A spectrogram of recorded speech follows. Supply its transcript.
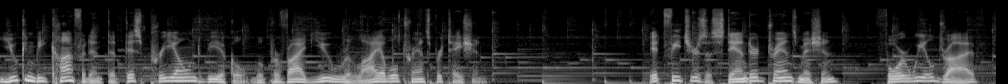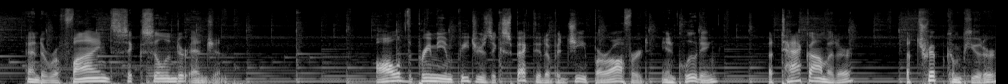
you can be confident that this pre-owned vehicle will provide you reliable transportation. It features a standard transmission, four-wheel drive, and a refined six-cylinder engine. All of the premium features expected of a Jeep are offered, including a tachometer, a trip computer,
